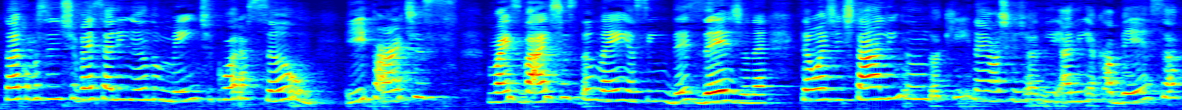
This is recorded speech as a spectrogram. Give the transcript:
Então, é como se a gente estivesse alinhando mente, coração e partes mais baixas também, assim, desejo, né? Então a gente tá alinhando aqui, né? Eu acho que já alinha cabeça,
